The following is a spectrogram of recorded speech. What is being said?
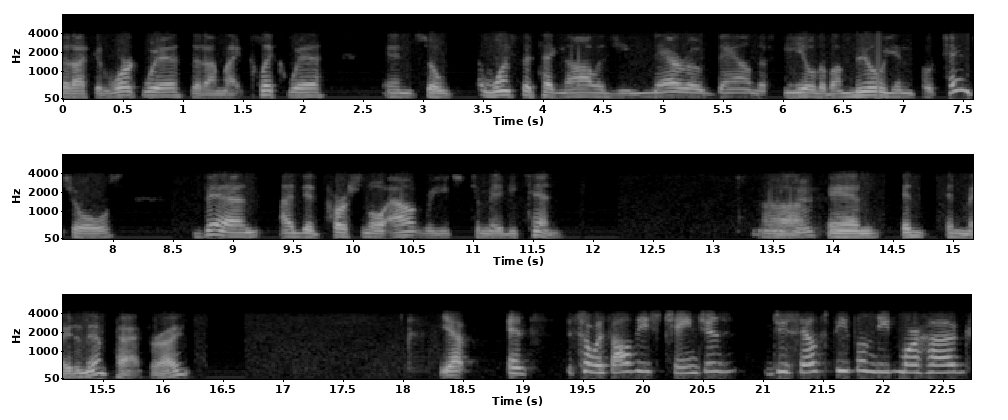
that I could work with, that I might click with. And so once the technology narrowed down the field of a million potentials, then I did personal outreach to maybe 10. Uh, Mm-hmm. and it, it made an impact, right? Yep. And so, with all these changes, do salespeople need more hugs?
